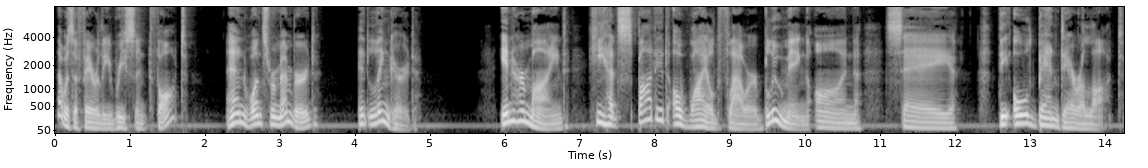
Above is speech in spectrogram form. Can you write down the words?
That was a fairly recent thought and once remembered, it lingered. In her mind, he had spotted a wildflower blooming on, say, the old Bandera lot,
